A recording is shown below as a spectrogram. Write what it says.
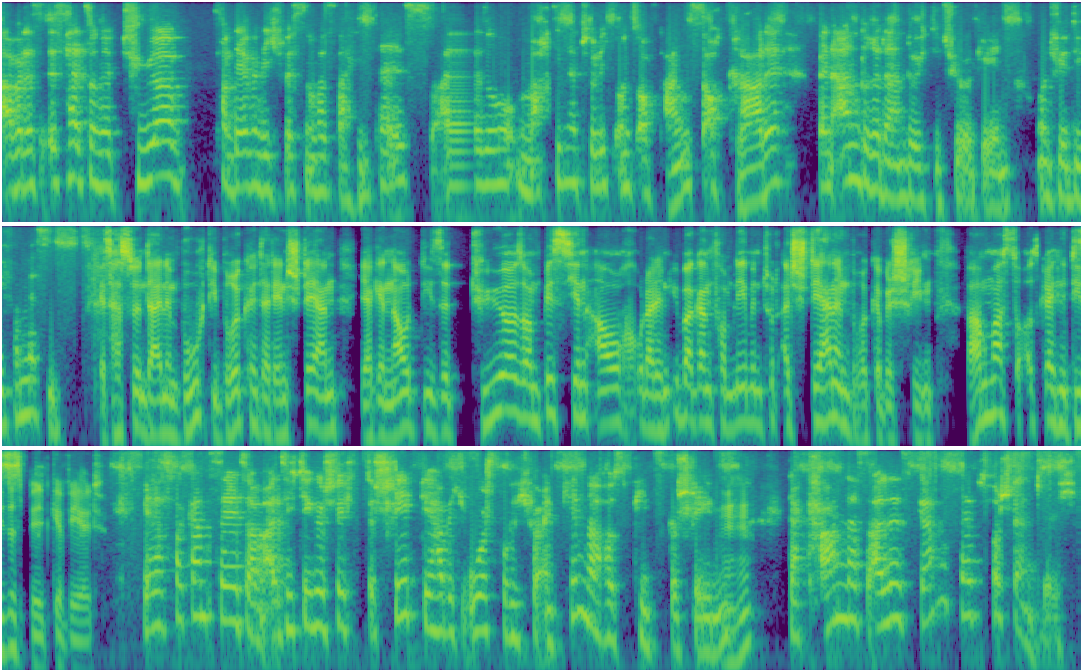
Aber das ist halt so eine Tür, von der wir nicht wissen, was dahinter ist. Also macht die natürlich uns oft Angst, auch gerade wenn andere dann durch die Tür gehen und wir die vermissen. Jetzt hast du in deinem Buch Die Brücke hinter den Sternen ja genau diese Tür so ein bisschen auch oder den Übergang vom Leben in den Tod als Sternenbrücke beschrieben. Warum hast du ausgerechnet dieses Bild gewählt? Ja, das war ganz seltsam. Als ich die Geschichte schrieb, die habe ich ursprünglich für ein Kinderhospiz geschrieben. Mhm. Da kam das alles ganz selbstverständlich.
